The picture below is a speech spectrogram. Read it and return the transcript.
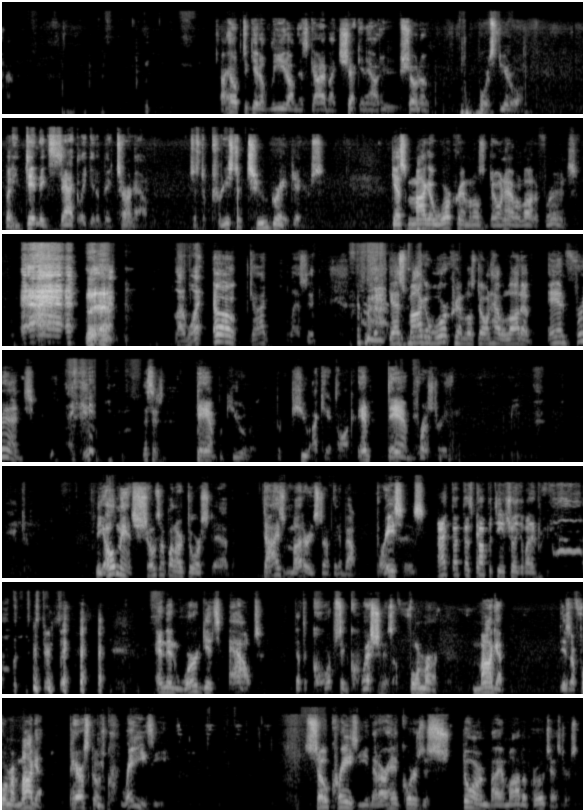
I hope to get a lead on this guy by checking out who showed up for his funeral. But he didn't exactly get a big turnout. Just a priest and two gravediggers. Guess MAGA war criminals don't have a lot of friends. a lot of what? Oh, God bless it. Guess MAGA war criminals don't have a lot of and friends. Thank you. This is damn peculiar. Pecu- I can't talk. And damn frustrating. The old man shows up on our doorstep, dies muttering something about braces, I thought that's Palpatine showing up on it. and then word gets out that the corpse in question is a former MAGA is a former MAGA. Paris goes crazy. So crazy that our headquarters is stormed by a mob of protesters,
